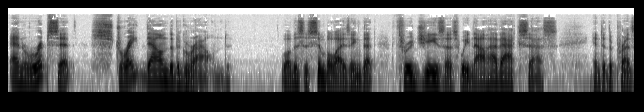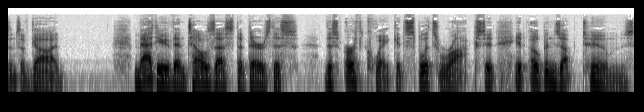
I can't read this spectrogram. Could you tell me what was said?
and rips it straight down to the ground. Well, this is symbolizing that through Jesus we now have access into the presence of God. Matthew then tells us that there's this this earthquake. It splits rocks. It it opens up tombs,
